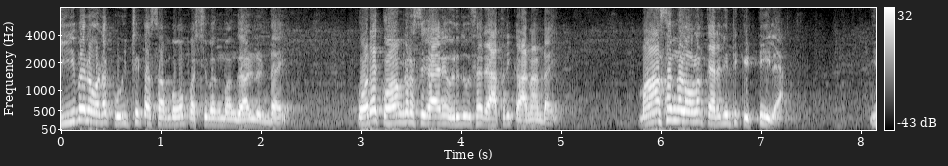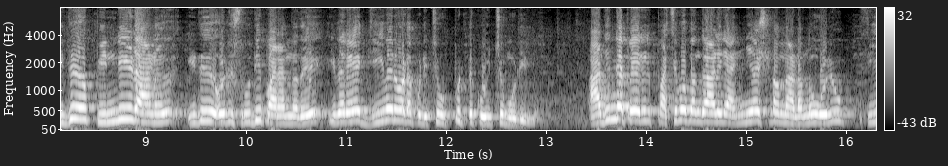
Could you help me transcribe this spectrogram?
ജീവനോടെ കുഴിച്ചിട്ട സംഭവം പശ്ചിമ ബംഗാളിൽ ഉണ്ടായി. കുറെ കോൺഗ്രസ്സുകാരെ ഒരു ദിവസം രാത്രി കാണാണ്ടായി. മാസങ്ങളോളം തെരഞ്ഞിട്ട് കിട്ടിയില്ല. ഇത് പിന്നീടാണ് ഇത് ഒരു ശ്രുതി പരന്നത് ഇവരെ ജീവനോടെ പിടിച്ച് ഉപ്പിട്ട് കുഴിച്ചു മൂടിയിരുന്നു. അതിന്റെ പേരിൽ പശ്ചിമ ബംഗാളിൽ അന്വേഷണം നടന്നു. ഒരു സി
